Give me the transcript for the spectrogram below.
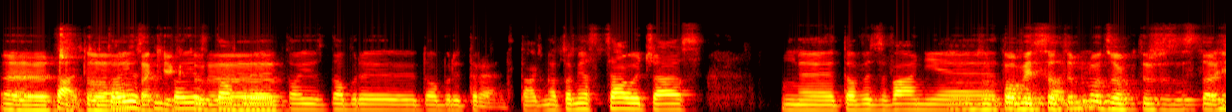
E, tak, to, to, jest, takie, to, jest, które... dobry, to jest dobry, dobry trend. Tak? Natomiast cały czas e, to wyzwanie. No, powiedz wyzwanie... o tym ludziom, którzy zostali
